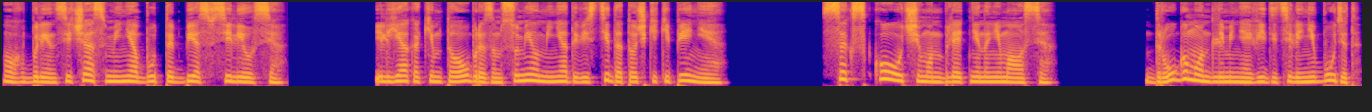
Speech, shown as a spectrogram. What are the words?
Ох, блин, сейчас в меня будто бес вселился. Илья каким-то образом сумел меня довести до точки кипения. Секс-коучем он, блядь, не нанимался. Другом он для меня, видите ли, не будет.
